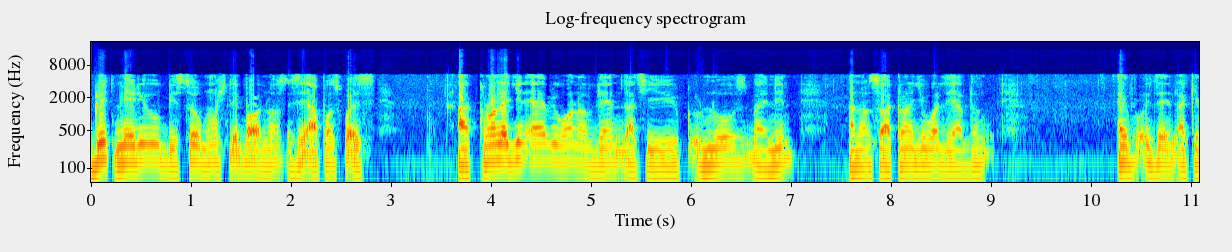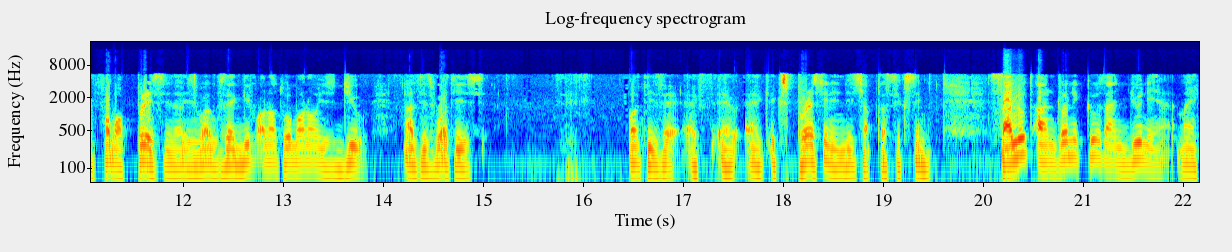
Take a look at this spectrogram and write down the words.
Great Mary, who bestowed much labor on us. You see, Apostle is acknowledging every one of them that he knows by name and also acknowledging what they have done. It's like a form of praise, you know. Is what we say, give honor to whom honor is due. That is what is what is uh, ex uh, expressing in this chapter 16. Salute Andronicus and Junia, my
